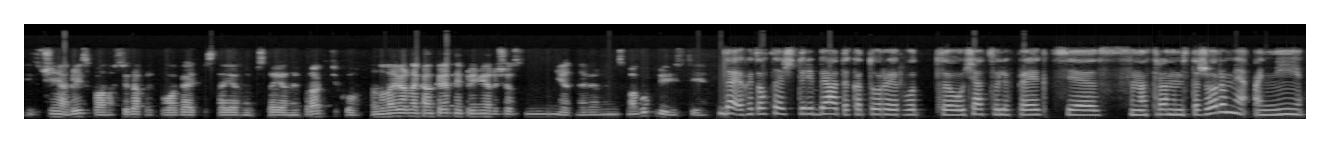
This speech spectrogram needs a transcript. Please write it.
изучение английского, оно всегда предполагает постоянную, постоянную практику. Но, наверное, конкретные примеры сейчас нет, наверное, не смогу привести. Да, я хотела сказать, что ребята, которые вот э, участвовали в проекте с иностранными стажерами, они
